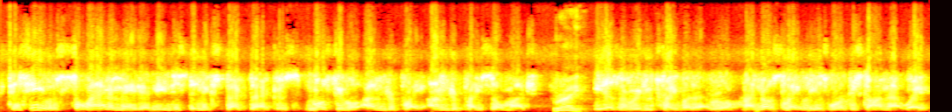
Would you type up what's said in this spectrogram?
Because he was so animated, and you just didn't expect that. Because most people underplay, underplay so much. right. He doesn't really play by that rule. I noticed lately his work has gone that way.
